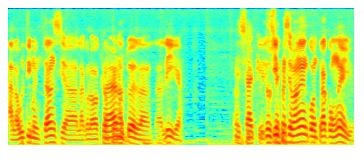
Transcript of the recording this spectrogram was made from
a la última instancia, a la, campeonato de la, liga. Exacto. siempre se van a encontrar con ellos.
